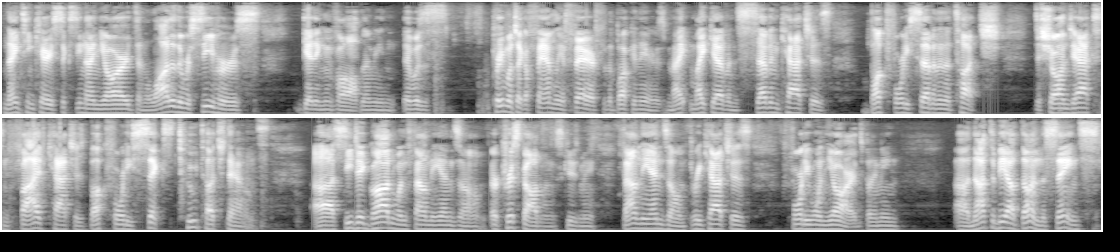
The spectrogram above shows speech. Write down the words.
19 carries, 69 yards, and a lot of the receivers getting involved. I mean, it was pretty much like a family affair for the Buccaneers. Mike, Mike Evans, seven catches, buck 47 and a touch. DeSean Jackson, five catches, buck 46, two touchdowns. Uh, CJ Godwin found the end zone, or Chris Godwin, excuse me, found the end zone, three catches, 41 yards. But I mean, uh, not to be outdone, the Saints,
